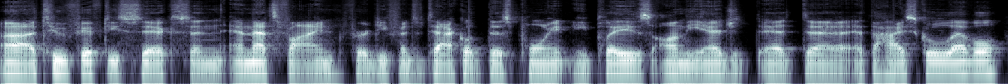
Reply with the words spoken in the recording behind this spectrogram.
Uh, two fifty six, and and that's fine for a defensive tackle at this point. He plays on the edge at uh, at the high school level.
